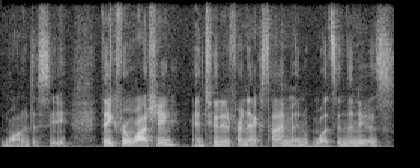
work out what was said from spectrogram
wanted to see. Thank you for watching and tune in for next time and what's in the news.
